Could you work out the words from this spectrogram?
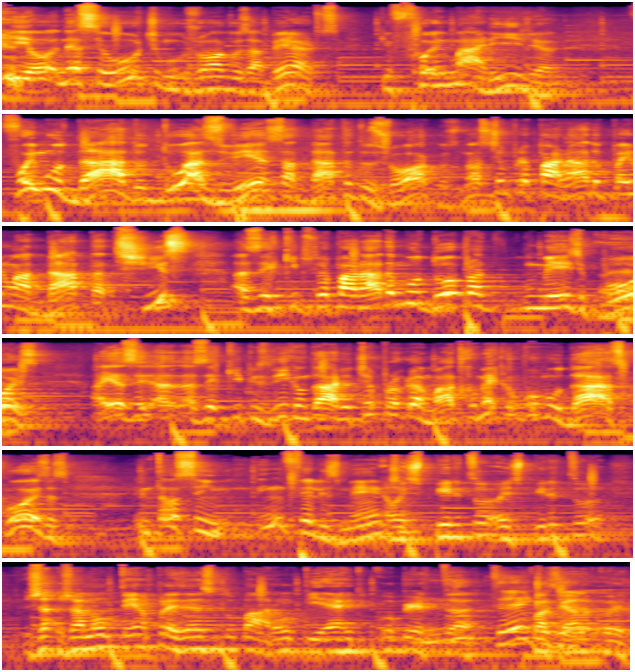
E eu, nesse último Jogos Abertos, que foi em Marília, foi mudado duas vezes a data dos jogos. Nós tínhamos preparado para ir numa data X, as equipes preparadas mudou para um mês depois. É. Aí as, as, equipes ligam, Dário, eu tinha programado, como é que eu vou mudar as coisas? Então, assim, infelizmente. É o espírito, o espírito já, já não tem a presença do Barão Pierre de Coubertin Não tem, com aquela dizer, coisa.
